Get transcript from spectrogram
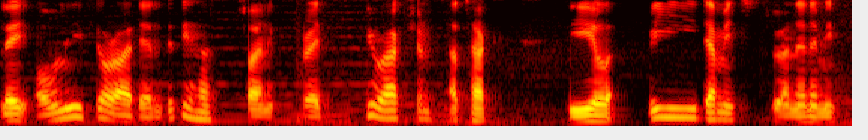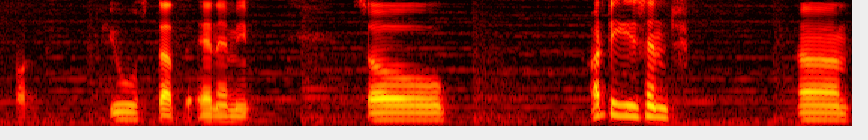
play only if your identity has the Psionic trait. Your action, attack, deal 3 damage to an enemy, confuse that enemy so, a decent um,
